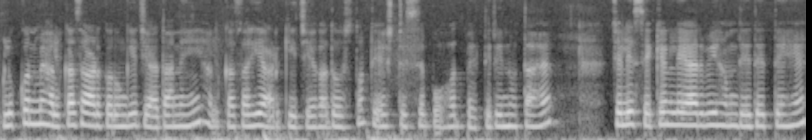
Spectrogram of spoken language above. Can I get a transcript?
ग्लूकॉन में हल्का सा ऐड करूँगी, ज़्यादा नहीं, हल्का सा ही ऐड कीजिएगा दोस्तों। टेस्ट इससे बहुत बेहतरीन होता है। चलिए सेकेंड लेयर भी हम दे देते हैं।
